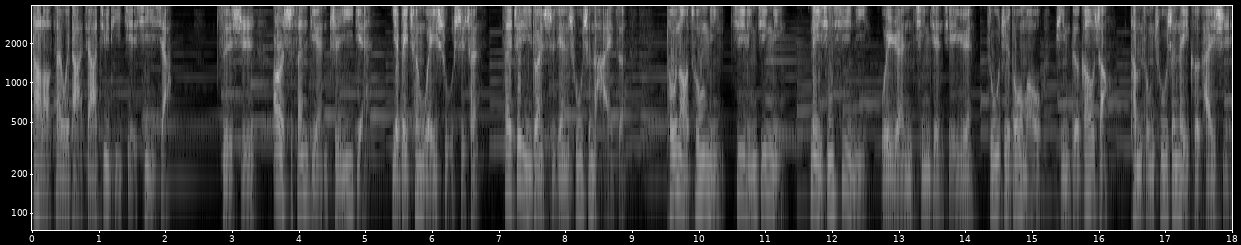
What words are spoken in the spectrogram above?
大佬再为大家具体解析一下。子时二十三点至一点，也被称为属时辰，在这一段时间出生的孩子，头脑聪明、机灵精明，内心细腻，为人勤俭节约，足智多谋，品德高尚。他们从出生那一刻开始，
